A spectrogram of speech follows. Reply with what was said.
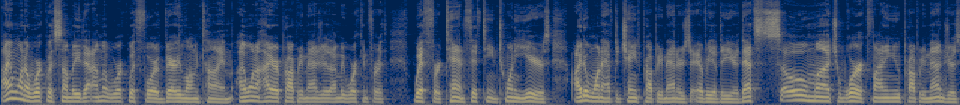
I want to work with somebody that I'm going to work with for a very long time. I want to hire a property manager that I'm going to be working for, with for 10, 15, 20 years. I don't want to have to change property managers every other year. That's so much work finding new property managers.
